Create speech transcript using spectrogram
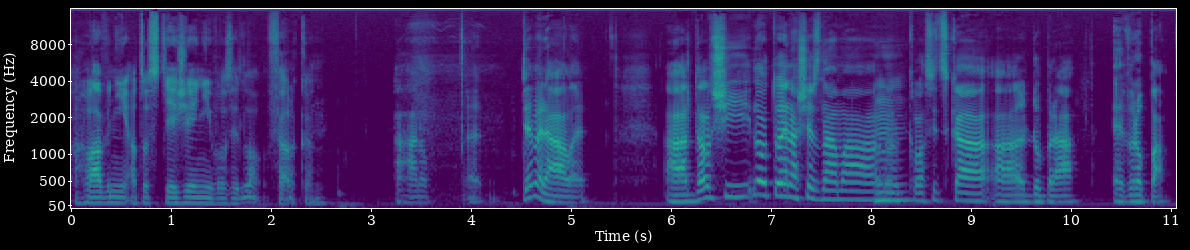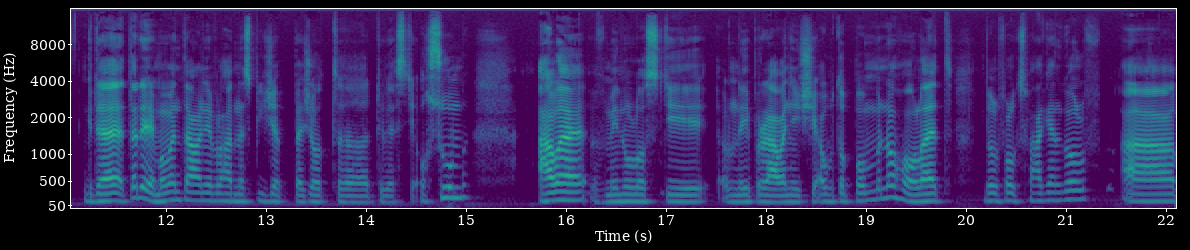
hlavní a to stěžení vozidlo Falcon. Aha, no. Jdeme dále. A další, no to je naše známá hmm. klasická a dobrá Evropa, kde tady momentálně vládne spíše Peugeot 208, eh, ale v minulosti nejprodávanější auto po mnoho let byl Volkswagen Golf a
